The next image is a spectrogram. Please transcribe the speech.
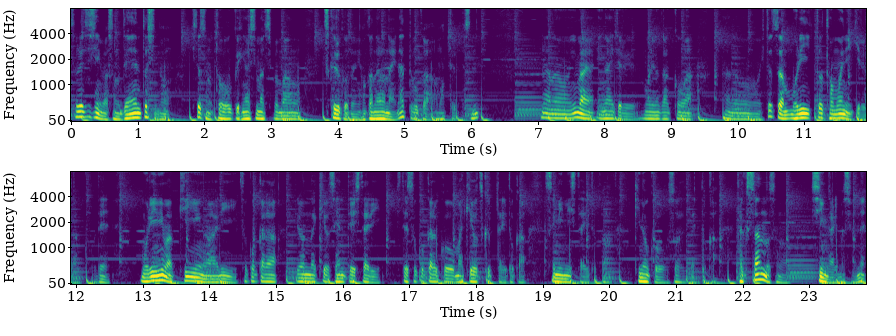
それ自身はその田園都市の一つの東北東松島を作ることに他ならないなって僕は思ってるんですね。あの今描いてる森の学校はあの一つは森と共に生きる学校で森には木々がありそこからいろんな木を剪定したりしてそこからこう薪を作ったりとか炭にしたりとかキノコを育てたりとかたくさんのそのシーンがありますよね。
